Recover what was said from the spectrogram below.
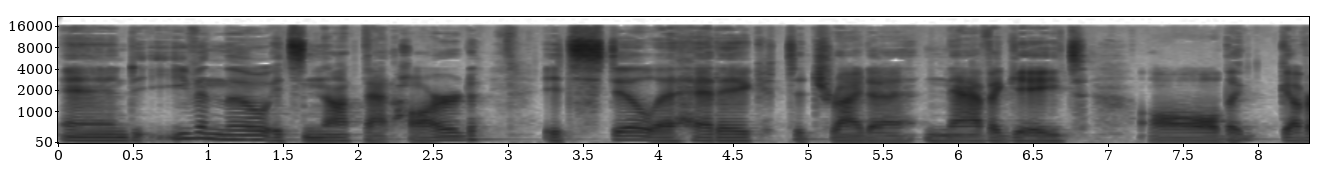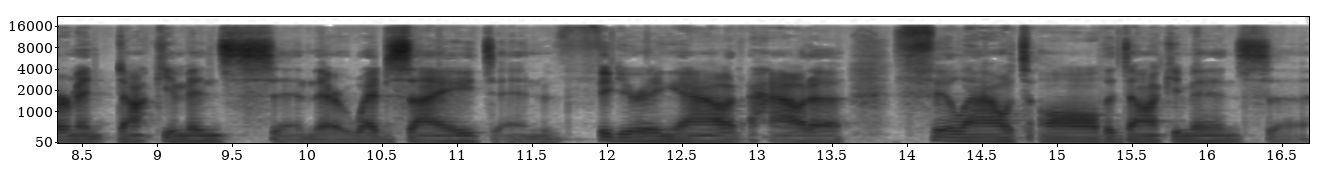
And even though it's not that hard, it's still a headache to try to navigate all the government documents and their website and figuring out how to fill out all the documents. Uh,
